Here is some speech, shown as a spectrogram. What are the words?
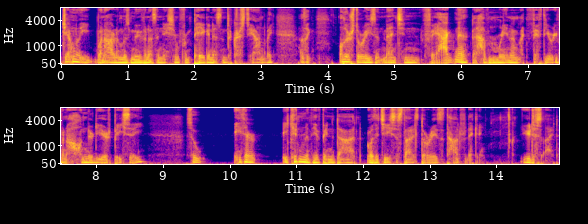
Generally, when Ireland was moving as a nation from paganism to Christianity, I like, other stories that mention Fiachna having reigning like 50 or even 100 years BC. So either he couldn't really have been the dad, or the Jesus style story is a tad flicky. You decide.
